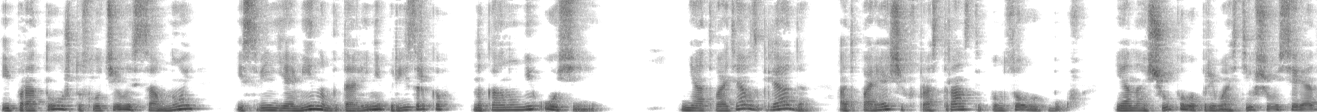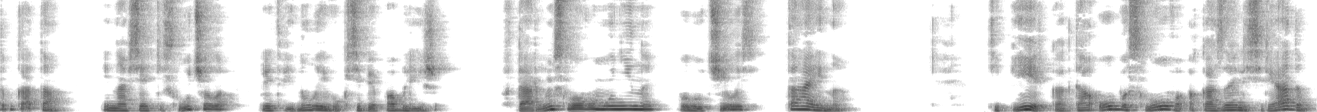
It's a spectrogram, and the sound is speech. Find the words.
и про то, что случилось со мной и с Виньямином в долине призраков накануне осенью. Не отводя взгляда от парящих в пространстве пунцовых букв, я нащупала примостившегося рядом кота, и на всякий случай придвинула его к себе поближе. Вторым словом у Нины получилось «тайна». Теперь, когда оба слова оказались рядом,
